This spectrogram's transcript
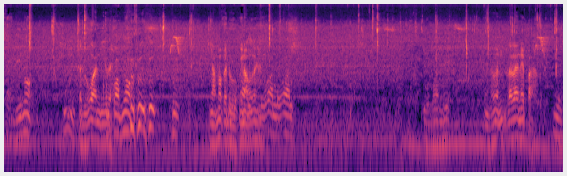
แซ่บดีเนาะ อืม กระดูกอ่อนดีเลยความเนาะยำมากระดูกพี่น้องเลยหนูอ่อนหนูอ่อนหนูอ่อนดิเห็นแล้วในปากอืม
